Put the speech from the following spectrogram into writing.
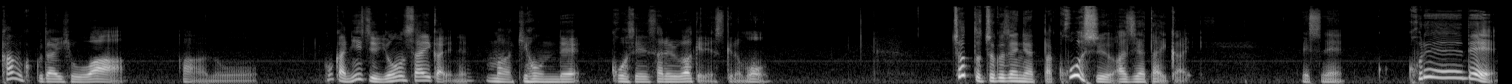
韓国代表は、あの、今回24歳以下でね、まあ基本で構成されるわけですけども、ちょっと直前にあった杭州アジア大会ですね。これで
